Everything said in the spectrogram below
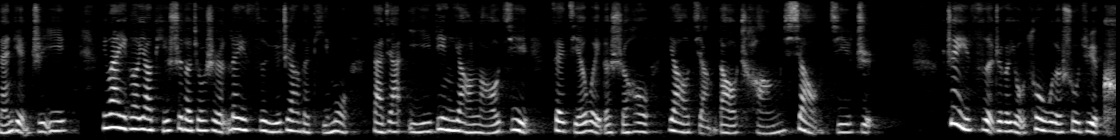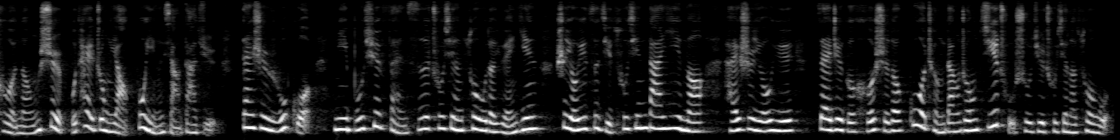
难点之一。”另外一个要提示的就是，类似于这样的题目，大家一定要牢记，在结尾的时候要讲到长效机制。这一次这个有错误的数据可能是不太重要，不影响大局。但是如果你不去反思出现错误的原因，是由于自己粗心大意呢，还是由于？在这个核实的过程当中，基础数据出现了错误，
